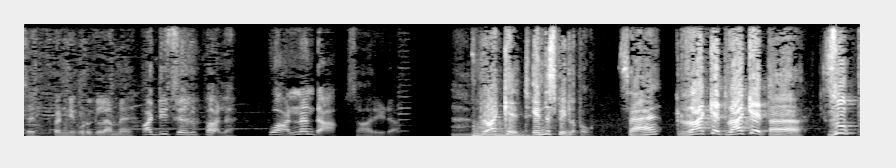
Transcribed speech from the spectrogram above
செட் பண்ணி கொடுக்கலாமே. அடி செருப்பால. ஓ அண்ணன்டா. சாரிடா ராக்கெட் எந்த ஸ்பீட்ல போகும்? சார் ராக்கெட் ராக்கெட் ஜூப்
